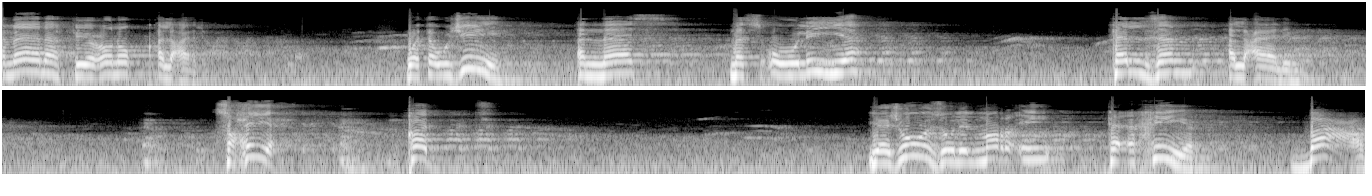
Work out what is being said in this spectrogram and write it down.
أمانة في عنق العالم. وتوجيه الناس مسؤولية تلزم العالم. صحيح قد يجوز للمرء تأخير بعض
